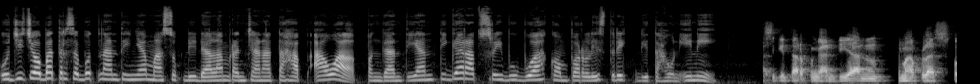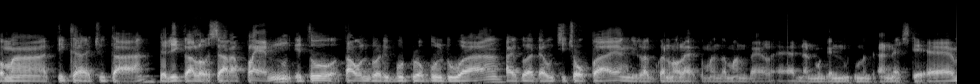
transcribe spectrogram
uji coba tersebut nantinya masuk di dalam rencana tahap awal penggantian 300 ribu buah kompor listrik di tahun ini sekitar penggantian 15,3 juta. Jadi kalau secara plan itu tahun 2022 itu ada uji coba yang dilakukan oleh teman-teman PLN dan mungkin Kementerian SDM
